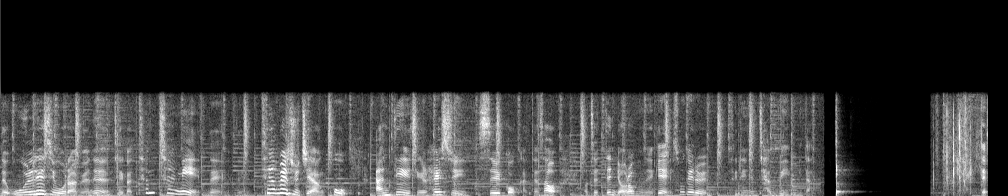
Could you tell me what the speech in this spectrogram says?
네, 올리지오라면은 제가 틈틈이 네, 네, 틈을 주지 않고 anti-aging을 할 수 있을 것 같아서 어쨌든 여러분에게 소개를 드리는 장비입니다. 네,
